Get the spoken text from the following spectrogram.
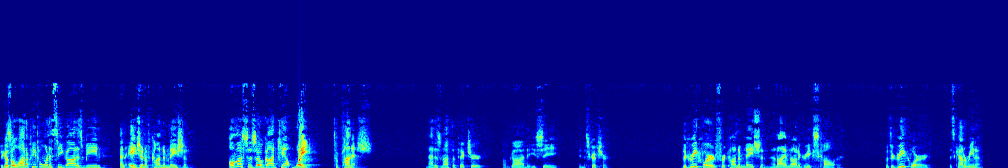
Because a lot of people want to see God as being an agent of condemnation. Almost as though God can't wait to punish. And that is not the picture of God that you see in the scripture. The Greek word for condemnation, and I am not a Greek scholar, but the Greek word is katakrima.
